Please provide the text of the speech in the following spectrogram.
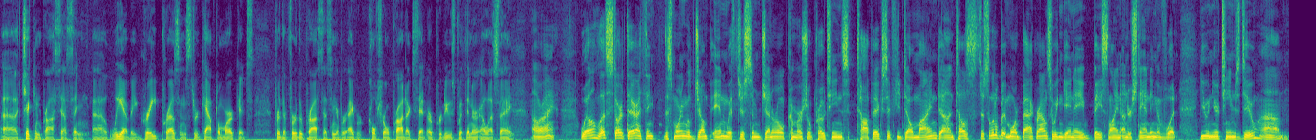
uh, chicken processing. Uh, we have a great presence through capital markets for the further processing of our agricultural products that are produced within our LSA. All right. Well, let's start there. I think this morning we'll jump in with just some general commercial proteins topics, if you don't mind. Uh, tell us just a little bit more background so we can gain a baseline understanding of what you and your teams do. Um,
